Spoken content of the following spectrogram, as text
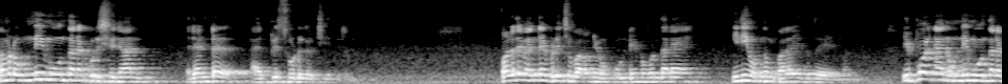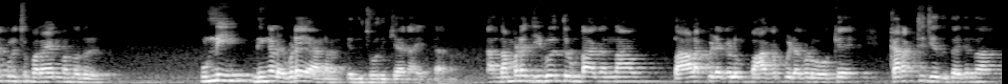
നമ്മുടെ ഉണ്ണി മൂന്തനെ കുറിച്ച് ഞാൻ രണ്ട് എപ്പിസോഡുകൾ ചെയ്തിരുന്നു. വളരെ എന്നെ വിളിച്ചു പറഞ്ഞു ഉണ്ണി മുകുന്ദനെ ഇനി ഒന്നും പറയരുത് എന്ന്. ഇപ്പോൾ ഞാൻ ഉണ്ണി മൂന്തനെ കുറിച്ച് പറയാൻ വന്നത് ഉണ്ണി നിങ്ങൾ എവിടെയാണ്? എന്ന് ചോദിക്കാനായിട്ടാണ്. നമ്മുടെ ജീവിതത്തിൽ ഉണ്ടാകുന്ന താളപ്പിഴകളും പാകപ്പിഴകളും ഒക്കെ കറക്റ്റ് ചെയ്ത് തരുന്ന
